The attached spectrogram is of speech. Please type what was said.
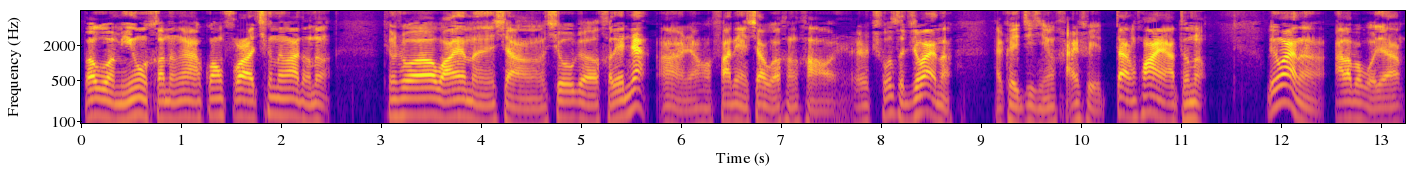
包括民用核能啊、光伏啊、氢能啊等等。听说网友们想修个核电站啊，然后发电效果很好。呃，除此之外呢，还可以进行海水淡化呀等等。另外呢，阿拉伯国家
